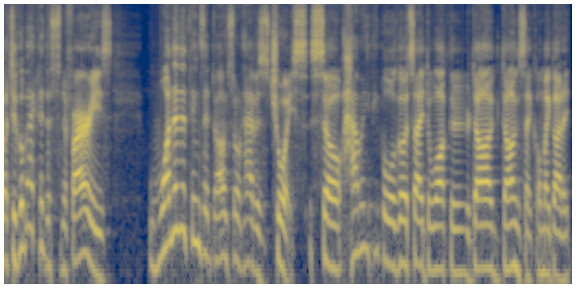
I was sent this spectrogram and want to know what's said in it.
But to go back to the sniffaries, one of the things that dogs don't have is choice. So, how many people will go outside to walk their dog? Dog's like, oh my God, I,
